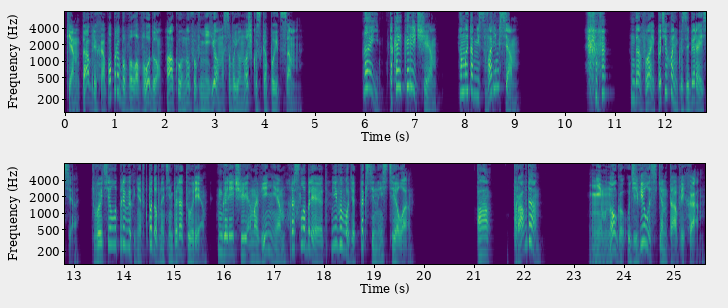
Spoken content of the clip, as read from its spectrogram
Кентавриха попробовала воду, окунув в нее свою ножку с копытцем. «Ай, какая горячая! Мы там не сваримся?» давай, потихоньку забирайся. Твое тело привыкнет к подобной температуре. Горячие омовения расслабляют и выводят токсины из тела. А правда? Немного удивилась кентавриха.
